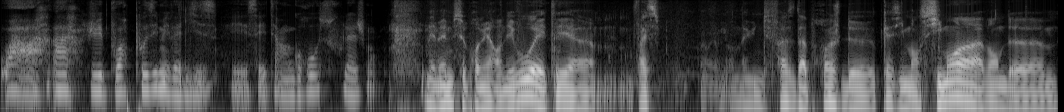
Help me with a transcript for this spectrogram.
waouh, ah, je vais pouvoir poser mes valises. Et ça a été un gros soulagement. Mais même ce premier rendez-vous a été, enfin, on a eu une phase d'approche de quasiment six mois avant de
